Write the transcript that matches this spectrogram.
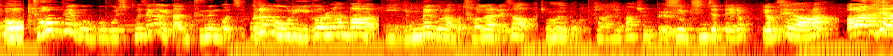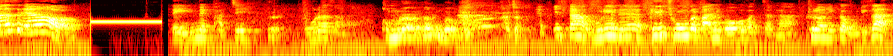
어. 조합해 보고 싶은 생각이 난 드는 거지. 그러면 우리 이거를 한번 이 인맥으로 한번 전화를 해서 전화해봐. 전화해봐. 지금 때려. 지금 진짜 때려? 여보세요? 어 안녕하세요. 내 인맥 봤지? 네. 오라잖아요. 건물 하나 사는 거야. 우리. 가자. 일단 우리는 되게 좋은 걸 많이 먹어봤잖아. 그러니까 우리가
